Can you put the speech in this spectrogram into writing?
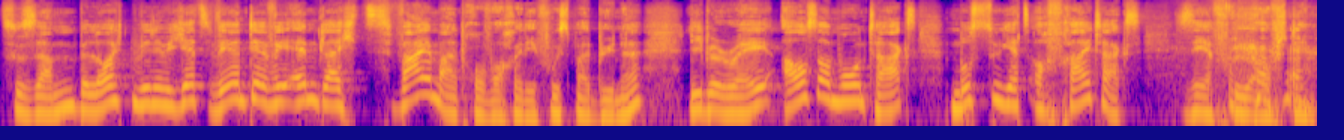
zusammen beleuchten wir nämlich jetzt während der WM gleich zweimal pro Woche die Fußballbühne. Liebe Ray, außer montags musst du jetzt auch freitags sehr früh aufstehen.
